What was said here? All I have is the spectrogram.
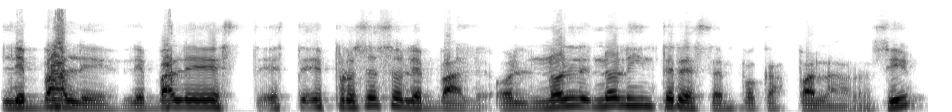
les vale, les vale este, este proceso les vale, o no, no les interesa en pocas palabras, ¿sí?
